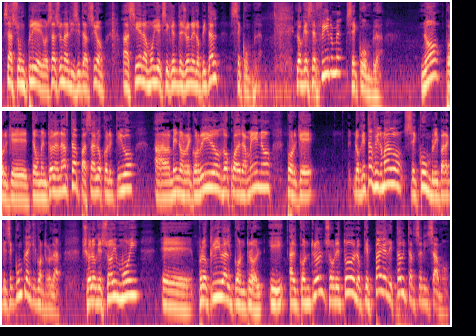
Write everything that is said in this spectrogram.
se hace un pliego, se hace una licitación, así era muy exigente yo en el hospital, se cumpla. Lo que se firme, se cumpla no, porque te aumentó la nafta, pasás los colectivos a menos recorrido, dos cuadras menos, porque lo que está firmado se cumple y para que se cumpla hay que controlar. Yo lo que soy muy eh, proclive al control y al control sobre todo lo que paga el Estado y tercerizamos.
